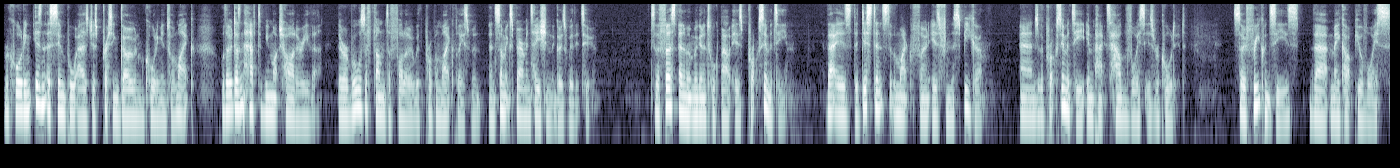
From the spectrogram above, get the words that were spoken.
recording isn't as simple as just pressing go and recording into a mic, although it doesn't have to be much harder either. There are rules of thumb to follow with proper mic placement and some experimentation that goes with it too. So, the first element we're going to talk about is proximity. That is the distance that the microphone is from the speaker, and the proximity impacts how the voice is recorded. So, frequencies that make up your voice.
